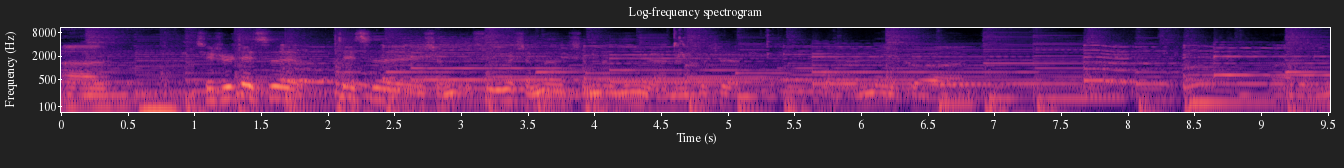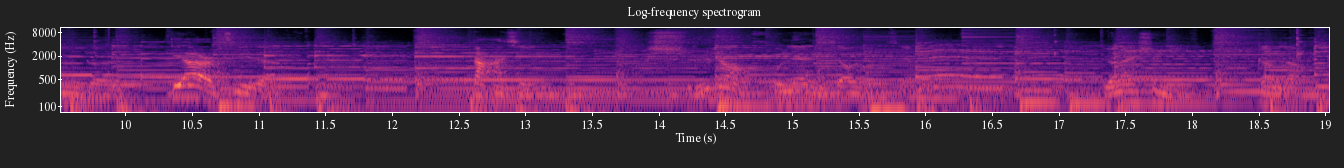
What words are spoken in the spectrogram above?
呃，其实这次这次什么是一个什么什么姻缘呢？就是我们那个呃，我们那个第二季的大型时尚婚恋交友节目，原来是你刚刚。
